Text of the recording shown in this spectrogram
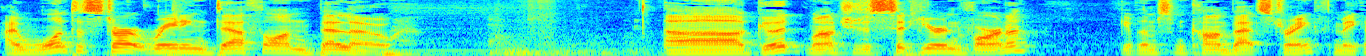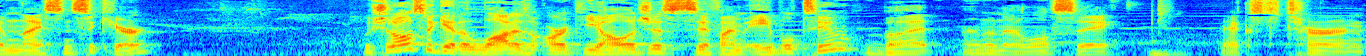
I want to start raining death on Bello. Uh, good. Why don't you just sit here in Varna? Give them some combat strength, make them nice and secure. We should also get a lot of archaeologists if I'm able to, but I don't know, we'll see. Next turn.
